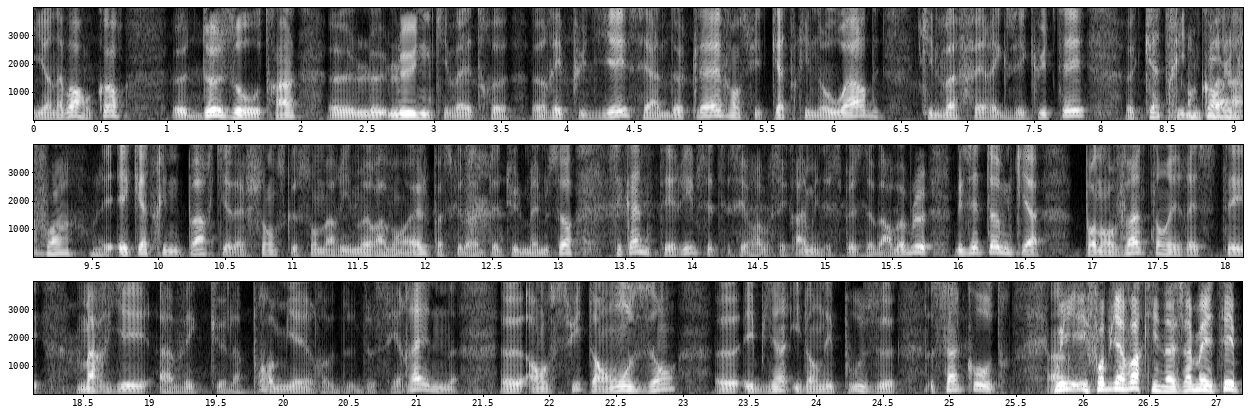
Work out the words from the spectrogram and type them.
y en avoir encore euh, deux autres. Hein. L'une qui va être répudiée, c'est Anne de Clèves. Ensuite, Catherine Howard qui qu'il va faire exécuter. Euh, Catherine Encore Parr, une fois. Et, et Catherine Parr qui a la chance que son mari meure avant elle, parce qu'elle aurait peut-être eu le même sort. C'est quand même terrible, c'est vraiment, c'est quand même une espèce de barbe bleue. Mais cet homme qui a, pendant 20 ans, est resté marié avec la première de, de ses reines, euh, ensuite, en 11 ans, euh, eh bien, il en épouse cinq autres. hein? Oui, il faut bien voir qu'il n'a jamais été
